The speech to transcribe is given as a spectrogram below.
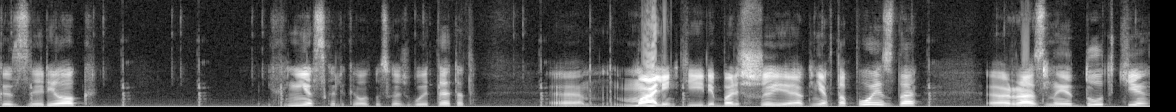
козырек. Их несколько, вот пускай будет этот. Эм, маленькие или большие огни автопоезда. Э, разные дудки.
